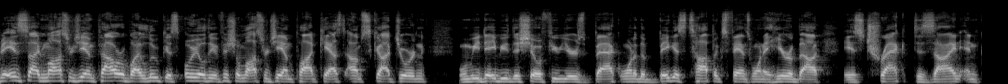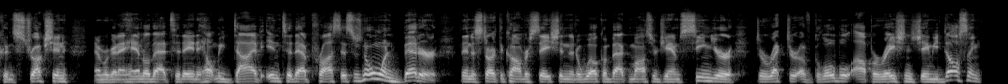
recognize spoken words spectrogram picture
to Inside Monster Jam, powered by Lucas Oil, the official Monster Jam podcast. I'm Scott Jordan. When we debuted this show a few years back, one of the biggest topics fans want to hear about is track design and construction. And we're going to handle that today. And to help me dive into that process, there's no one better than to start the conversation than to welcome back Monster Jam Senior Director of Global Operations, Jamie Dulsing.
